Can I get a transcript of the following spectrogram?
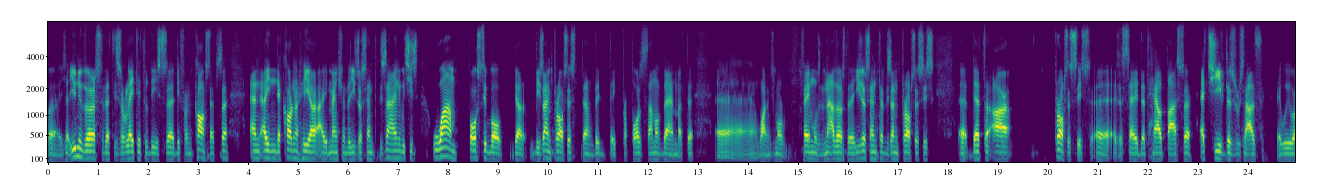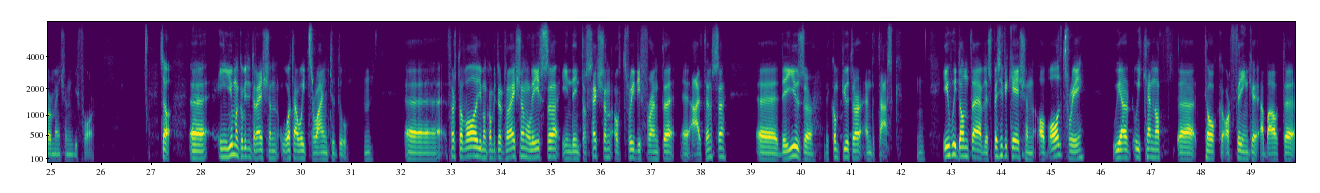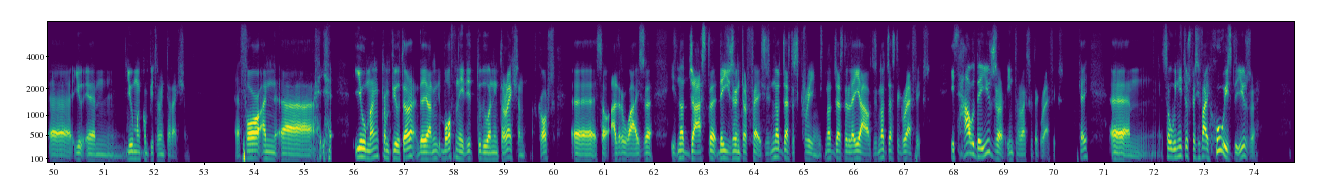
uh, a universe that is related to these uh, different concepts. Uh, and in the corner here, I mentioned the user-centered design, which is one possible design process. They, they propose some of them, but uh, one is more famous than others, the user-centered design processes uh, that are processes, uh, as I said, that help us achieve those results that we were mentioning before. So in human-computer interaction, what are we trying to do? Hmm? Uh, first of all, human computer interaction lives uh, in the intersection of three different uh, items, the user, the computer, and the task. Mm. If we don't have the specification of all three, we are we cannot uh, talk or think about uh, uh, um, human computer interaction. Uh, for an uh, human computer they are both needed to do an interaction of course. Uh, so otherwise uh, it's not just uh, the user interface it's not just the screen it's not just the layout it's not just the graphics. It's how the user interacts with the graphics okay? Um, so we need to specify who is the user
